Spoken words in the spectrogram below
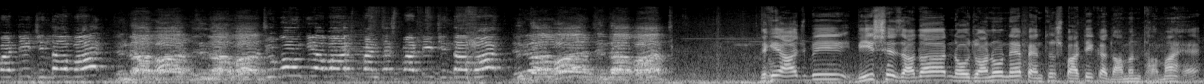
पार्टी जिंदाबाद। जिंदाबाद जिंदाबाद। युवाओं की आवाज़ पैंथर्स पार्टी जिंदाबाद। देखिए आज भी 20 से ज़्यादा नौजवानों ने पैंथर्स पार्टी का दामन थामा है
